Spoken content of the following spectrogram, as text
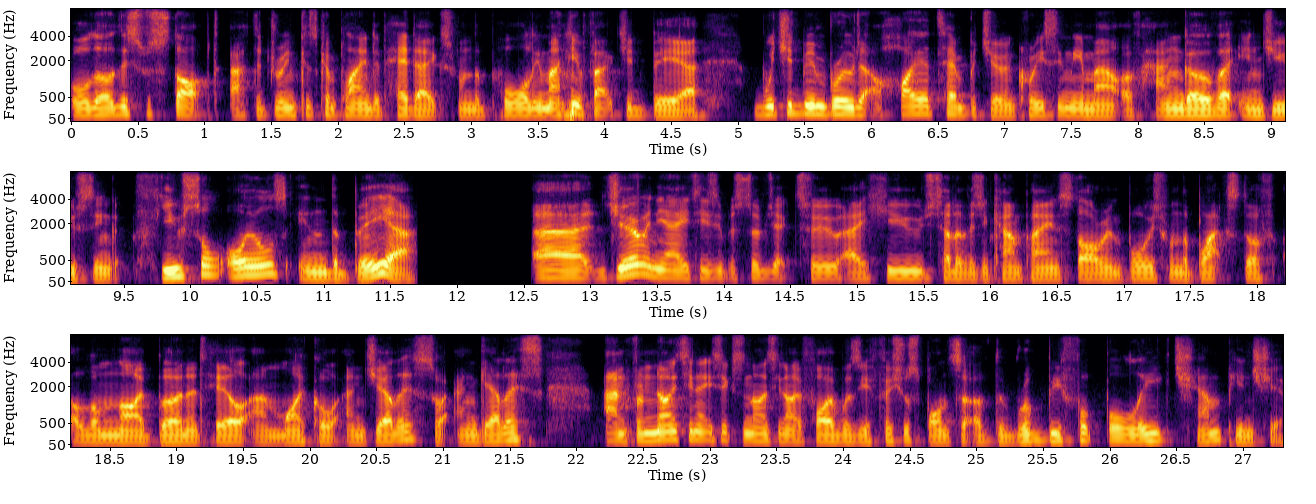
although this was stopped after drinkers complained of headaches from the poorly manufactured beer, which had been brewed at a higher temperature, increasing the amount of hangover inducing fusel oils in the beer. Uh, during the 80s, it was subject to a huge television campaign starring boys from the Blackstuff alumni Bernard Hill and Michael Angelis, or Angelis. And from 1986 to 1995 was the official sponsor of the Rugby Football League Championship.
